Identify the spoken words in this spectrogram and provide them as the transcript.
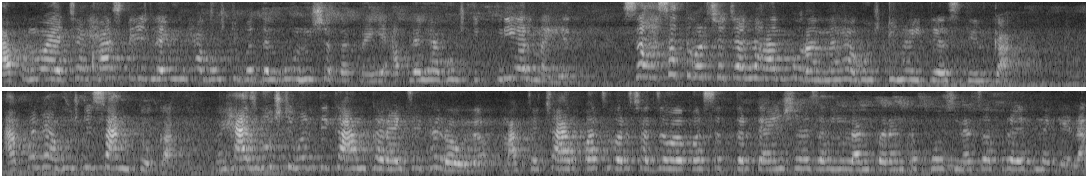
आपण वयाच्या ह्या स्टेजला येऊन ह्या गोष्टीबद्दल बोलू शकत नाही आपल्याला ह्या गोष्टी क्लिअर नाही आहेत सहा सात वर्षाच्या लहान पोरांना ह्या गोष्टी माहिती असतील का? आपण ह्या गोष्टी सांगतो का? मग ह्याच गोष्टीवरती काम करायचं ठरवलं. मागच्या चार पाच वर्षात जवळपास सत्तर ते ऐंशी हजार मुलांपर्यंत पोहोचण्याचा प्रयत्न केला.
